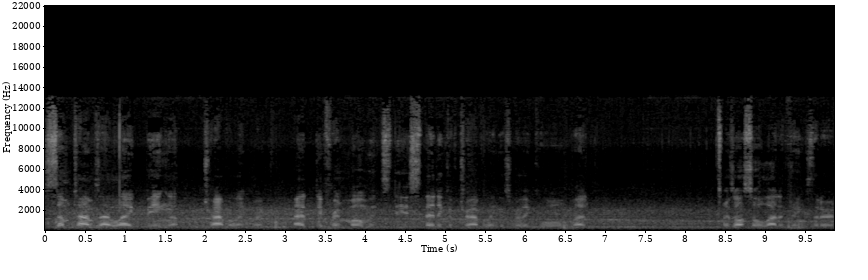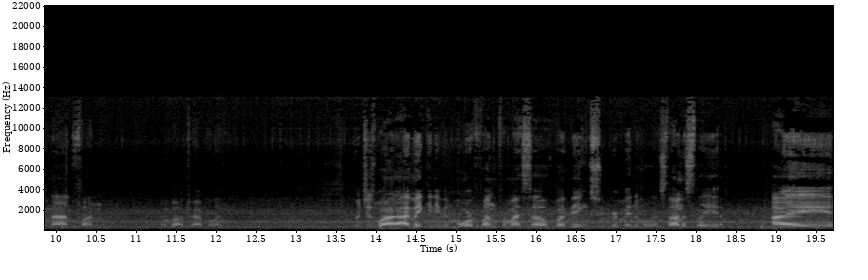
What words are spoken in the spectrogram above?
Sometimes I like being traveling. Like at different moments, the aesthetic of traveling is really cool. But there's also a lot of things that are not fun about traveling. Which is why I make it even more fun for myself by being super minimalist. Honestly, I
